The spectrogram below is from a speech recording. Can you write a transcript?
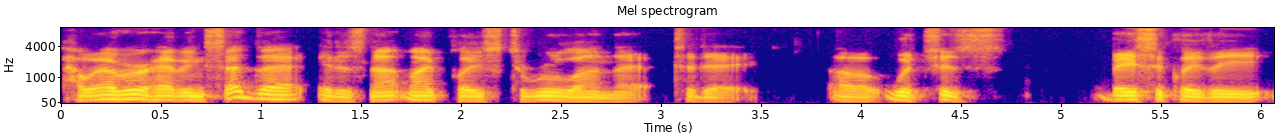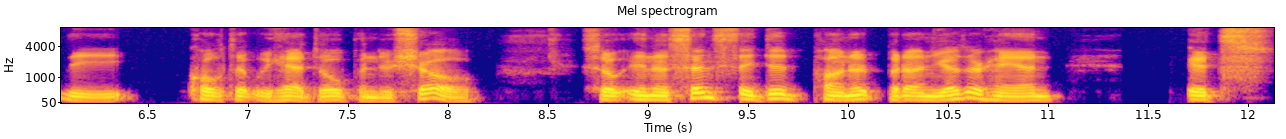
However, having said that, it is not my place to rule on that today, uh, which is basically the, the quote that we had to open the show. So, in a sense, they did pun it, but on the other hand, it's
